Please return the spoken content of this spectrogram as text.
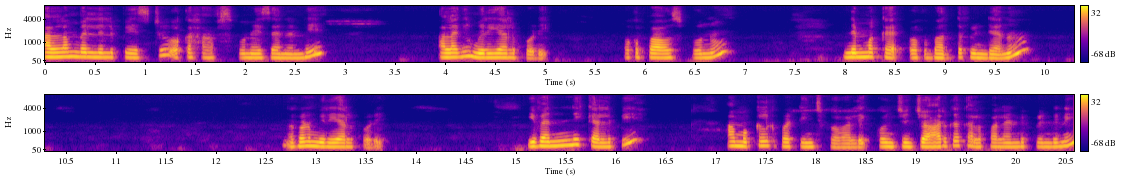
అల్లం వెల్లుల్లి పేస్ట్ ఒక హాఫ్ స్పూన్ వేసానండి. అలాగే మిరియాల పొడి ఒక పావు స్పూను. నిమ్మకాయ ఒక బద్ద పిండాను. అక్కడ మిరియాల పొడి. ఇవన్నీ కలిపి ఆ ముక్కలకు పట్టించుకోవాలి. కొంచెం జారుగా కలపాలండి పిండిని.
